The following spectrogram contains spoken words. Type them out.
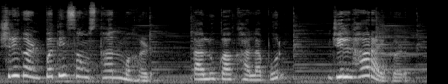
श्री गणपती संस्थान महड तालुका खालापूर जिल्हा रायगड.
